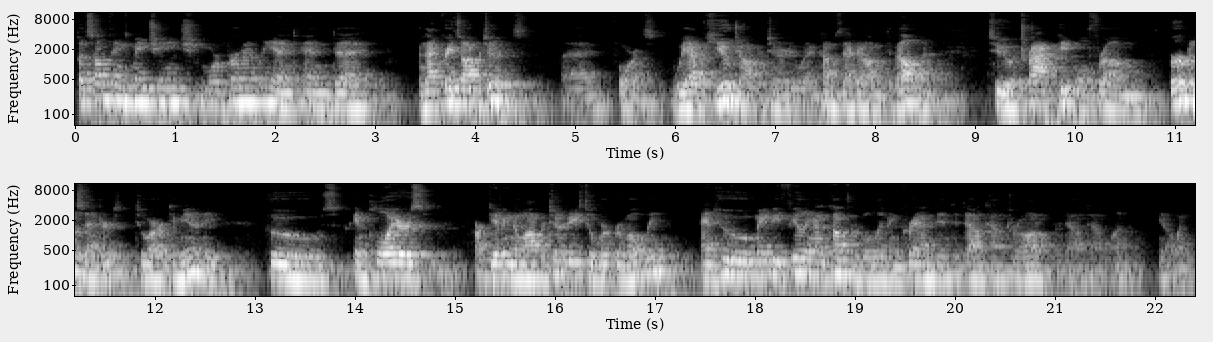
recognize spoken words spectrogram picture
but some things may change more permanently, and and uh, and that creates opportunities uh, for us. We have a huge opportunity when it comes to economic development to attract people from urban centers to our community whose employers are giving them opportunities to work remotely and who may be feeling uncomfortable living crammed into downtown Toronto or downtown London. You know, and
